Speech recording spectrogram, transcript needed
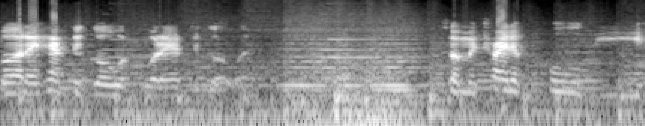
but I have to go with what I have to go with. So I'm going to try to pull the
